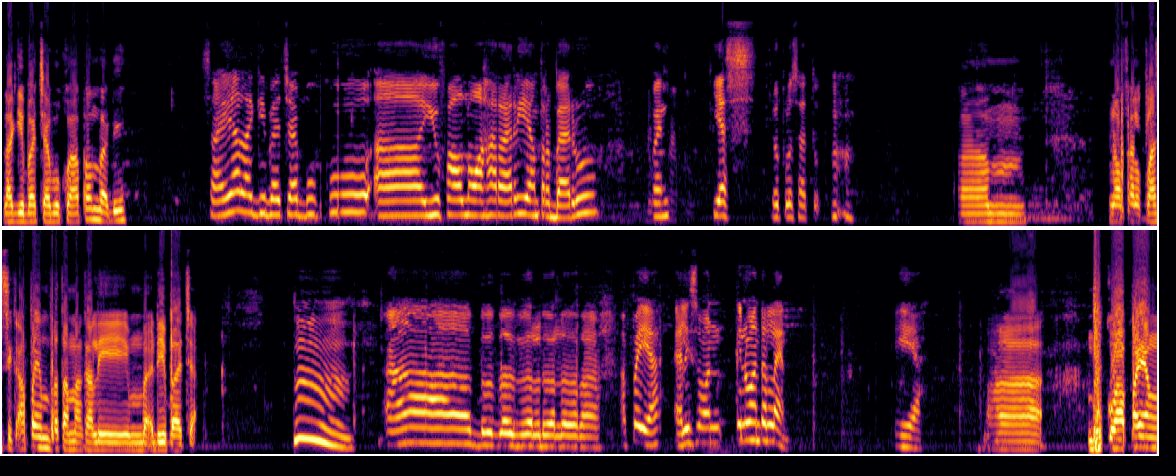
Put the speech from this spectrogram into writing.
lagi baca buku apa Mbak Di? Saya lagi baca buku uh, Yuval Noah Harari yang terbaru. When, yes, 21. Mm-mm. Em, novel klasik apa yang pertama kali Mbak Di baca? Hmm, uh, apa ya? Alice in Wonderland. Iya. Eh, buku apa yang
